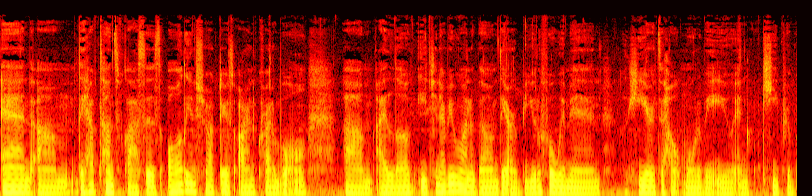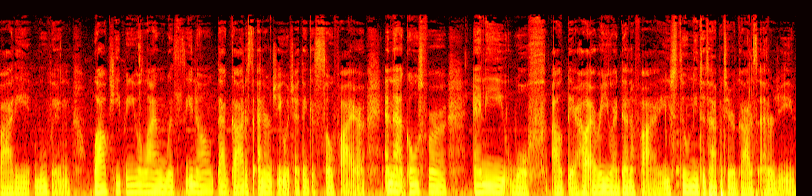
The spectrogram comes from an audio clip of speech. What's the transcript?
And um, they have tons of classes. All the instructors are incredible. Um, I love each and every one of them. They are beautiful women here to help motivate you and keep your body moving while keeping you aligned with, you know, that goddess energy, which I think is so fire. And that goes for any wolf out there, however you identify, you still need to tap into your goddess energy.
